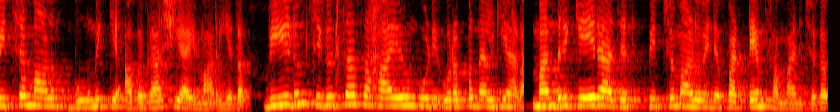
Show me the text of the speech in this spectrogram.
പിച്ചമ്മാളും ഭൂമിക്ക് അവകാശിയായി മാറിയത്. വീടും ചികിത്സാ സഹായവും കൂടി ഉറപ്പ് നൽകിയാണ് മന്ത്രി കെ രാജൻ പിച്ചമാളുവിന് പട്ടയം സമ്മാനിച്ചത്.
